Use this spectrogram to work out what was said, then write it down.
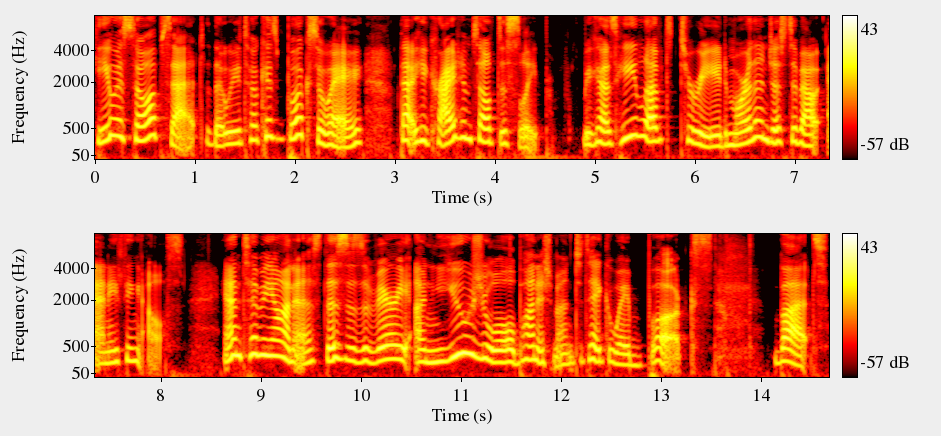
He was so upset that we took his books away that he cried himself to sleep because he loved to read more than just about anything else. And to be honest, this is a very unusual punishment to take away books. But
